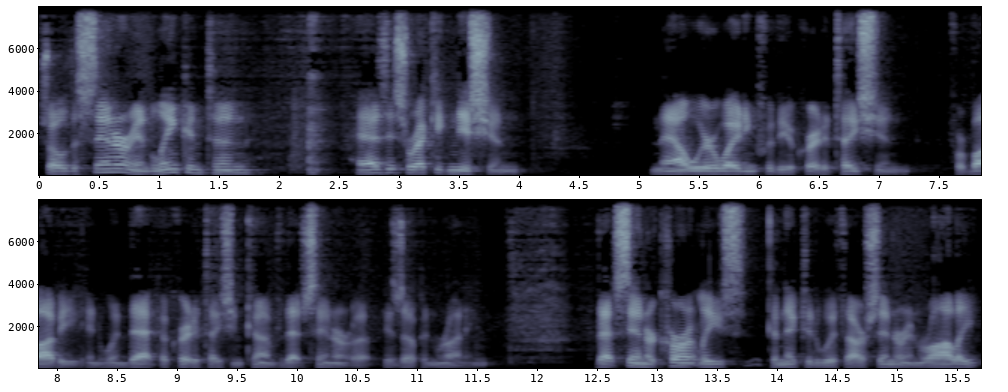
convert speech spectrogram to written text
So the center in Lincolnton has its recognition. Now we're waiting for the accreditation for Bobby, and when that accreditation comes, that center is up and running. That center currently is connected with our center in Raleigh.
